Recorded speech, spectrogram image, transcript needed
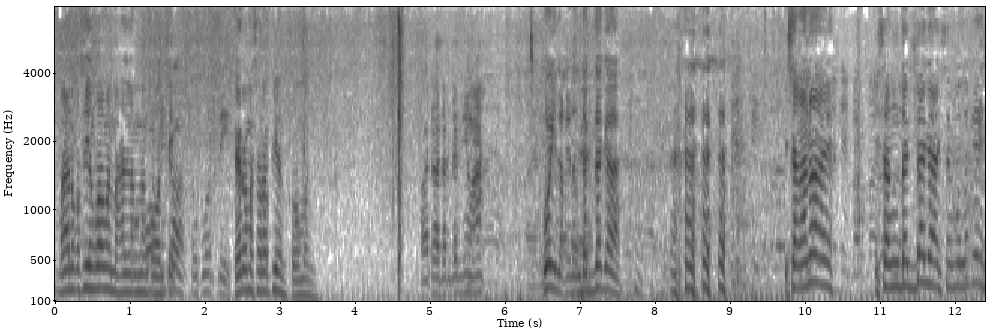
maano kasi yung common, mahal lang ng konti. 240. Pero masarap yun, common. O, ito, dagdag nyo ha. Uy, laki ng dagdag ah. Isang ano eh. Isang dagdag ah, isang malaki.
